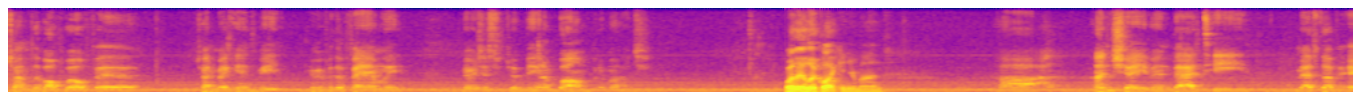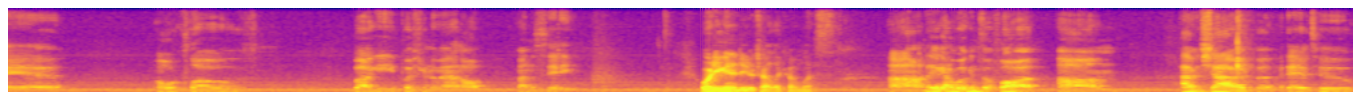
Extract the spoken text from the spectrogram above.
trying to live off welfare, trying to make ends meet, maybe for the family, maybe just, just being a bum, pretty much. What do they look like in your mind? Uh, unshaven, bad teeth, messed up hair, old clothes, buggy, pushing around all around the city. What are you gonna do to try to look homeless? Uh, I think I got working so far. Um, I haven't showered for a day or two.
